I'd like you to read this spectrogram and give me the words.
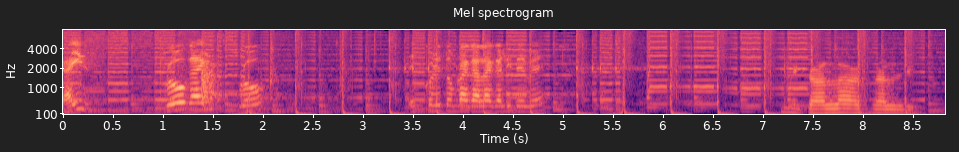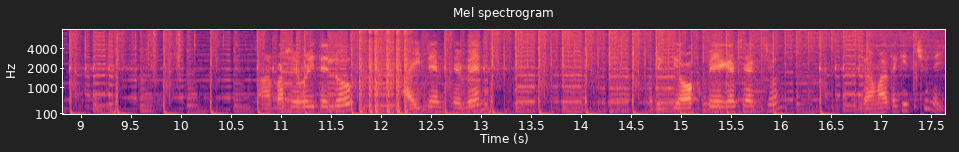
গাইস প্রো গাইস প্রো এক্ষুনি তোমরা গালাগালি দেবে। গালা গালি আমার পাশের বাড়িতে লোক আইটেম হেভেন ওদিক দিয়ে অফ পেয়ে গেছে একজন। কিন্তু আমার হাতে কিচ্ছু নেই।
